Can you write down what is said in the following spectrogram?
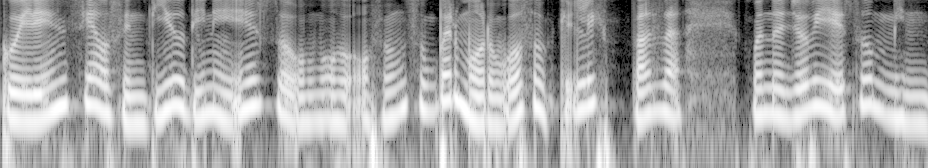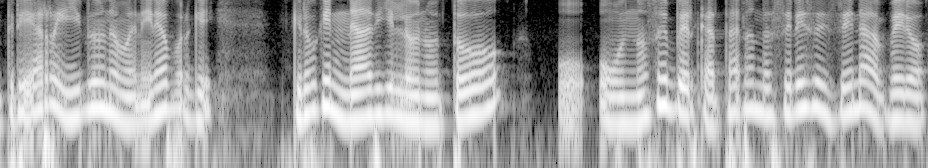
coherencia o sentido tiene eso, o, son súper morbosos, ¿qué les pasa? Cuando yo vi eso me entré a reír de una manera porque creo que nadie lo notó o, o no se percataron de hacer esa escena, pero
